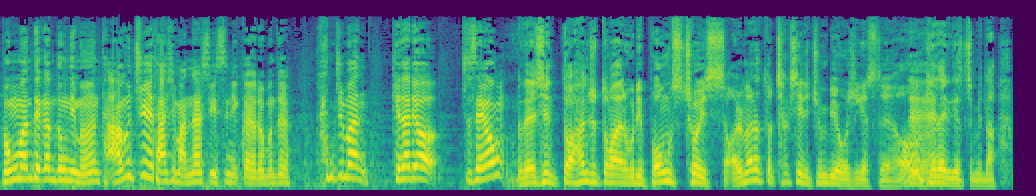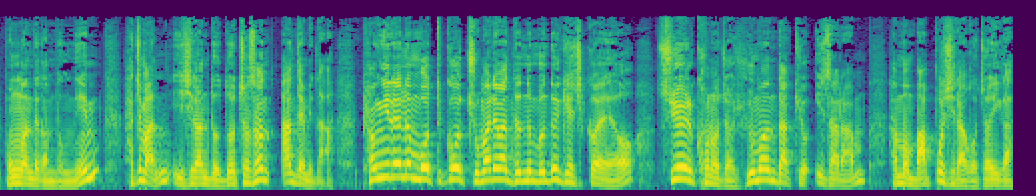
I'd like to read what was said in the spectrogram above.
복만대 감독님은 다음 주에 다시 만날 수 있으니까 여러분들 한 주만 기다려 주세요. 그 대신 또 한 주 동안 우리 봉스 초이스 얼마나 또 착실히 준비해 오시겠어요. 네. 기다리겠습니다. 복만대 감독님. 하지만 이 시간도 놓쳐선 안 됩니다. 평일에는 못 듣고 주말에만 듣는 분들 계실 거예요. 수요일 코너죠. 휴먼 다큐 이 사람 한번 맛보시라고 저희가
